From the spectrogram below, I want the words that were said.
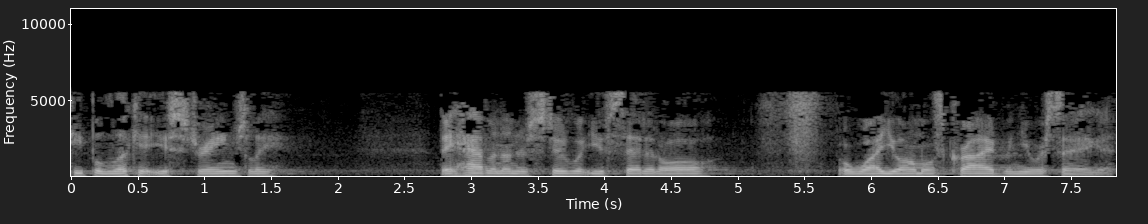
People look at you strangely. They haven't understood what you've said at all or why you almost cried when you were saying it.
